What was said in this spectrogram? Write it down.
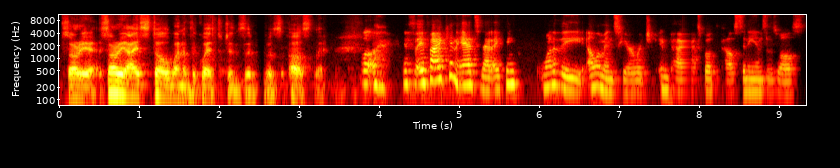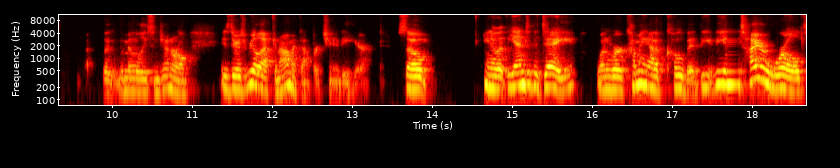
Sorry, sorry I stole one of the questions that was asked there. Well, if, if I can add to that, I think one of the elements here, which impacts both the Palestinians as well as the, the Middle East in general, is there's real economic opportunity here. So, you know, at the end of the day, when we're coming out of COVID, the, the entire world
